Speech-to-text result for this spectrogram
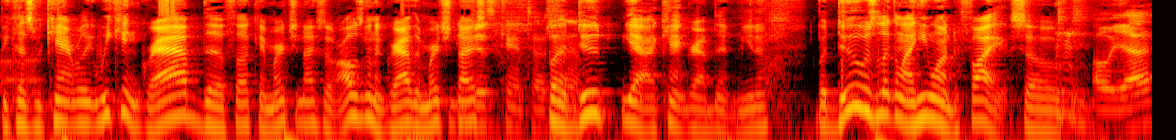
Because we can't really, we can grab the fucking merchandise. So I was gonna grab the You merchandise, just can't touch but them. dude, yeah, I can't grab them, you know. But dude was looking like he wanted to fight, so Oh yeah.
